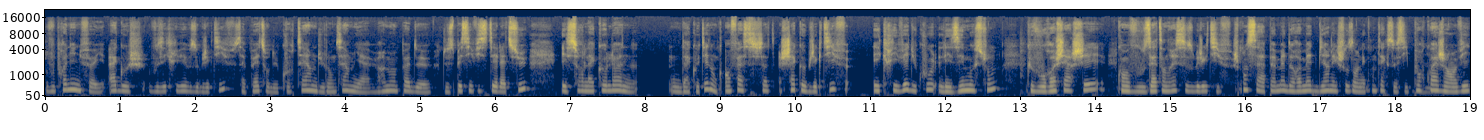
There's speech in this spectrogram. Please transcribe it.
vous prenez une feuille à gauche, vous écrivez vos objectifs. Ça peut être sur du court terme, du long terme, il n'y a vraiment pas de, spécificité là-dessus. Et sur la colonne d'à côté, donc en face chaque objectif, écrivez du coup les émotions que vous recherchez quand vous atteindrez ces objectifs. Je pense que ça permet de remettre bien les choses dans les contextes aussi. Pourquoi j'ai envie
